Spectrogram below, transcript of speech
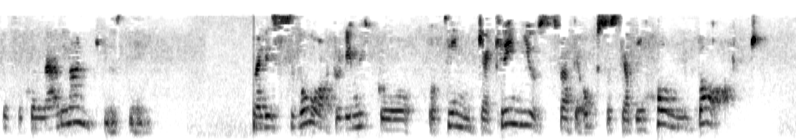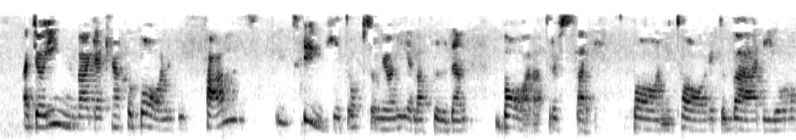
professionell anknytning? Men det är svårt och det är mycket att, att tänka kring just för att det också ska bli hållbart. Att jag invaggar kanske barnet i falsk trygghet också om jag hela tiden bara tröstar ett barn i taget och bär det och har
